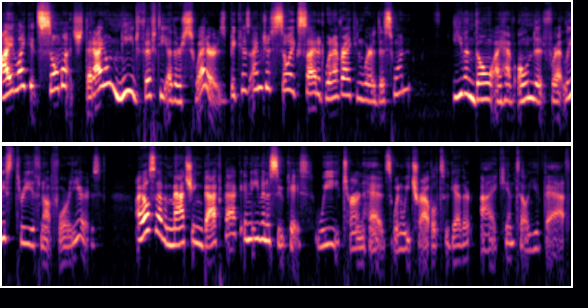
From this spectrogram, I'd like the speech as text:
I like it so much that I don't need 50 other sweaters because I'm just so excited whenever I can wear this one, even though I have owned it for at least three, if not four years. I also have a matching backpack and even a suitcase. We turn heads when we travel together, I can tell you that.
